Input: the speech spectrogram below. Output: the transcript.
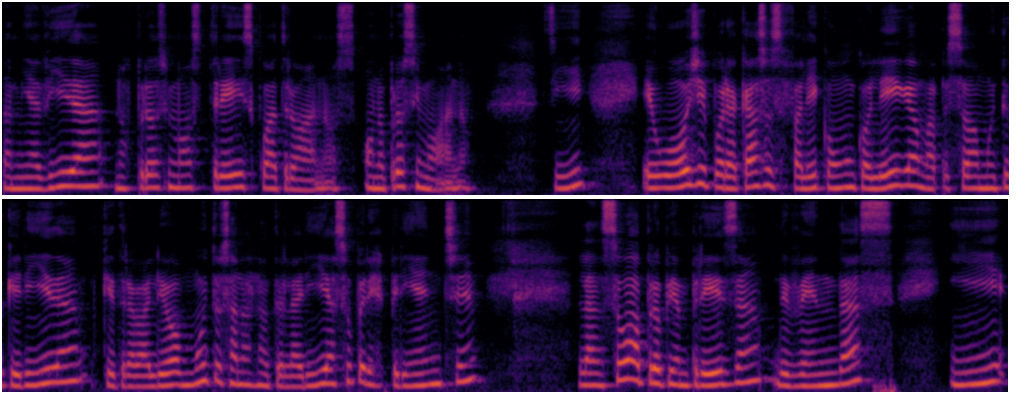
na minha vida nos próximos 3, 4 anos ou no próximo ano. Sim? Eu hoje, por acaso, falei com um colega, uma pessoa muito querida, que trabalhou muitos anos na hotelaria, super experiente, lançou a própria empresa de vendas e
